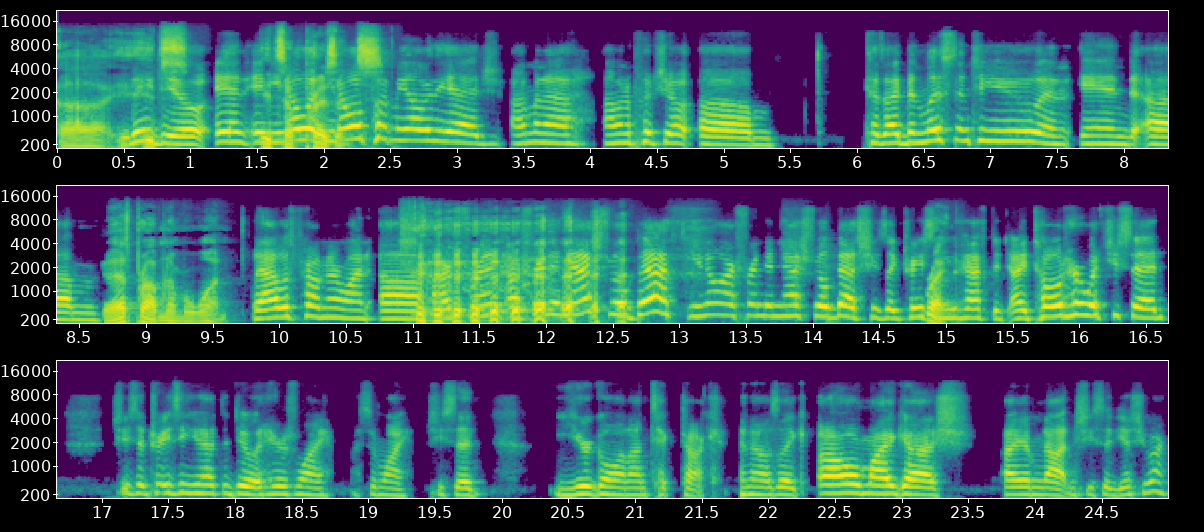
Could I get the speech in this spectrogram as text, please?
uh it- They do. And, and you know what? You know what put me over the edge? I'm going to, I'm to put you, um, because I've been listening to you and and um That's problem number one. that was problem number one. Uh our friend our friend in Nashville, Beth, you know our friend in Nashville, Beth. She's like, Tracy, Right. you have to I told her what you said. She said, Tracy, you have to do it. Here's why. I said, Why? She said, You're going on TikTok. And I was like, Oh my gosh, I am not. And she said, Yes, you are.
